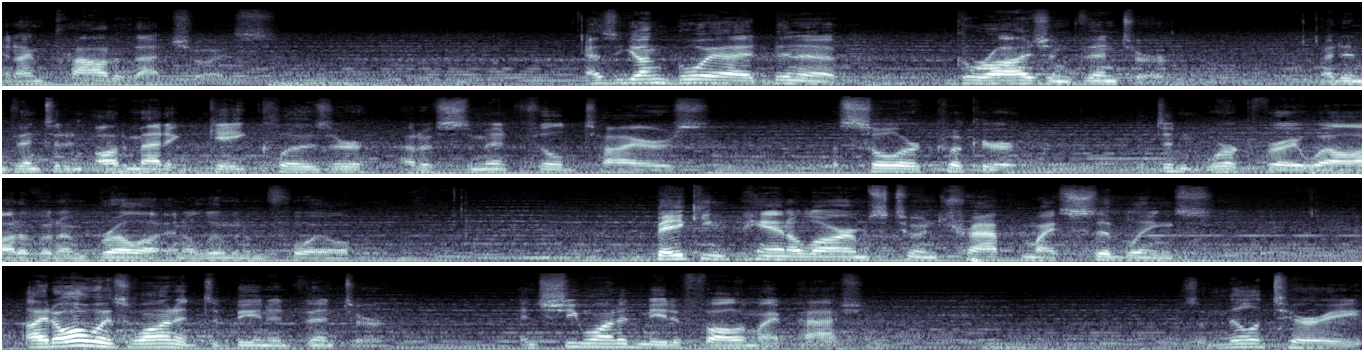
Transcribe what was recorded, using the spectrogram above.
and I'm proud of that choice. As a young boy, I had been a garage inventor. I'd invented an automatic gate closer out of cement filled tires, a solar cooker that didn't work very well out of an umbrella and aluminum foil, baking pan alarms to entrap my siblings. I'd always wanted to be an inventor, and she wanted me to follow my passion. There's a military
